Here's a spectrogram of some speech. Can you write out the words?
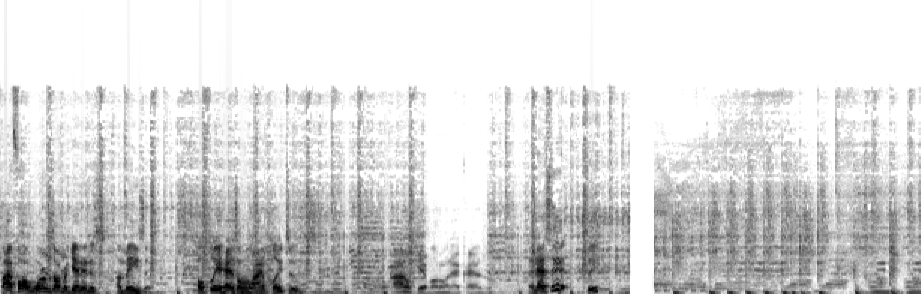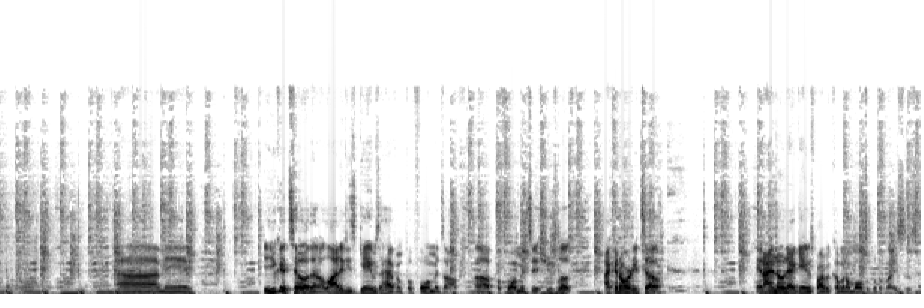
By far, Worms Armageddon is amazing. Hopefully it has online play too. I don't care about all that casual. And that's it. See? I uh, mean, you could tell that a lot of these games are having performance op- uh, performance issues. Look, I can already tell. And I know that game is probably coming on multiple devices.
